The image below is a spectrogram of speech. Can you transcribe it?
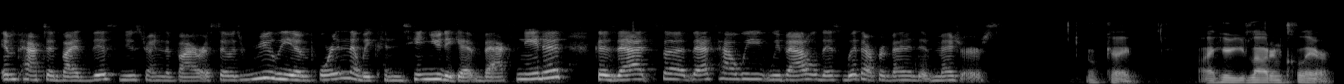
impacted by this new strain of the virus. So it's really important that we continue to get vaccinated because that's uh, that's how we we battle this with our preventative measures. Okay, I hear you loud and clear.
